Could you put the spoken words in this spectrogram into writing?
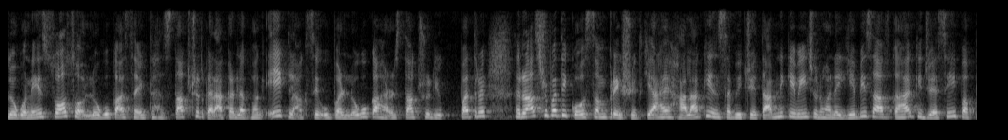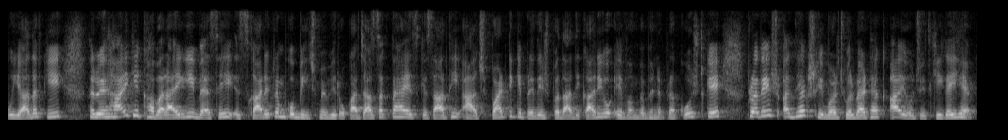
लोगों ने सौ सौ लोगों का संयुक्त हस्ताक्षर कराकर लगभग एक लाख से ऊपर लोगों का हस्ताक्षर युक्त पत्र राष्ट्रपति को संप्रेषित किया है। हालाँकि इन सभी चेतावनी के बीच उन्होंने ये भी साफ़ कहा कि जैसे ही पप्पू यादव की रिहाई की खबर आएगी, वैसे ही इस कार्यक्रम को बीच में भी रोका जा सकता है। इसके साथ ही आज पार्टी के प्रदेश पदाधिकारियों एवं विभिन्न प्रकोष्ठ के प्रदेश अध्यक्ष की वर्चुअल बैठक आयोजित की गई है।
